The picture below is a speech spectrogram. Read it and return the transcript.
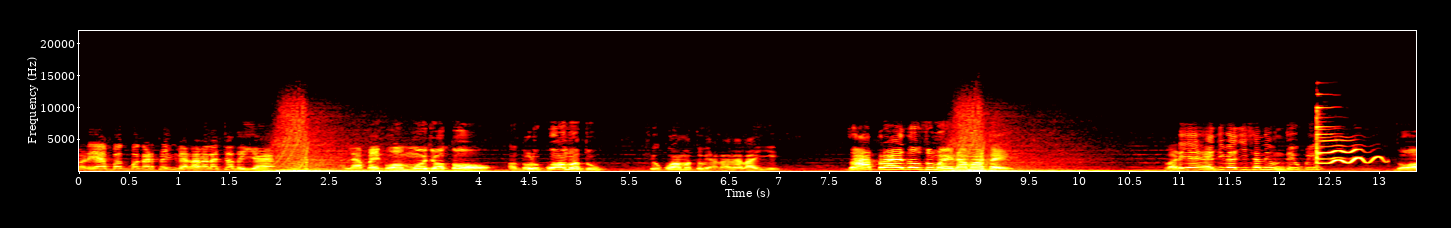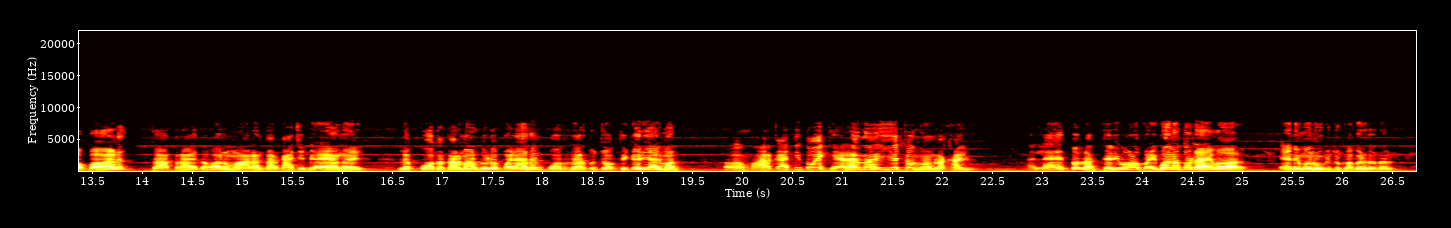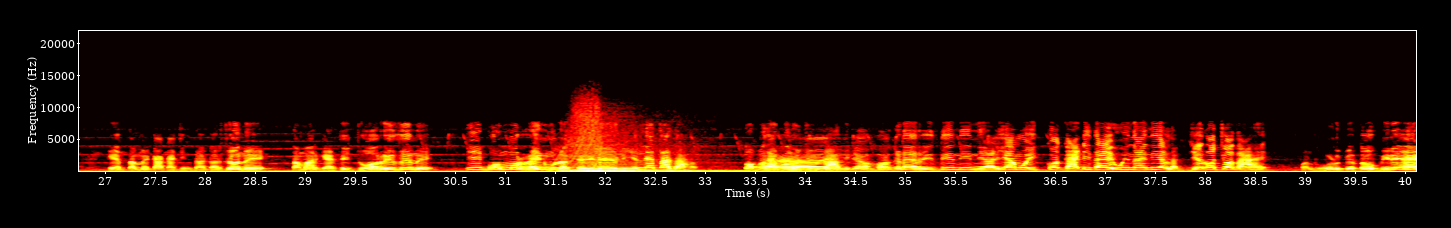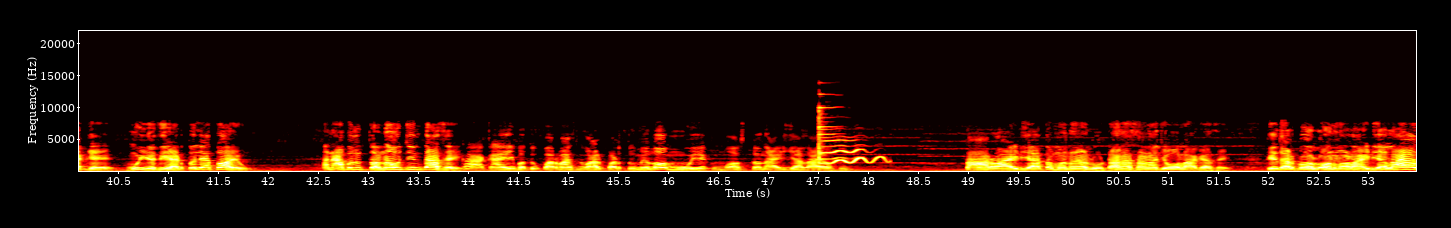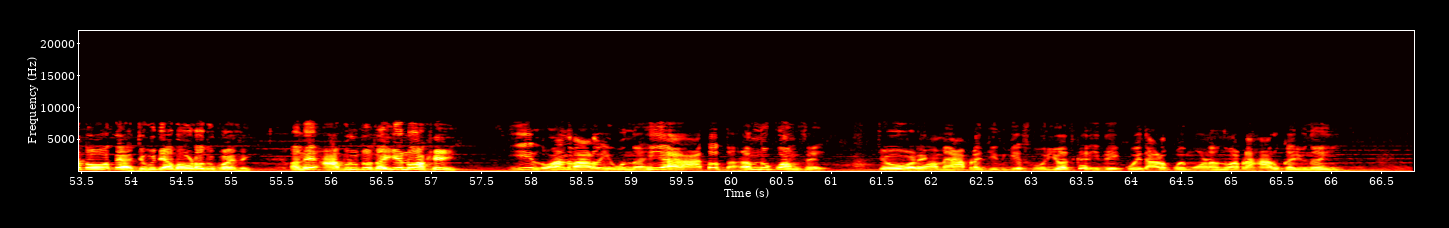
વળિયા bug બગાડ થઈને વહેલા વહેલા ચો થઈ ગયા? એટલે ભાઈ ગામમાં જતો અને થોડું કોમ હતું. શું કોમ હતું? વહેલા વહેલા આવીએ જાત્રાએ જઉં છું મહિના માટે. વળિયા હેજી વેજી છે ને ઊંધી ઉકલી? જો અભળ જાત્રાએ જવાનું મારણ તાર કાચી બે નહીં. એટલે પોત હજાર માર જોડે પડ્યા છે ને પોત હજાર તું ચોકથી કરી આલ મન. હવે માર કાચી તો એ ઘેરે નહીં, એ ચો નામ લખાયું? એટલે એ તો લક્ઝરી વાળો ભાઈબંધ હતો ડ્રાઈવર એને મને શું કીધું ખબર છે તને? કે તમે કાકા ચિંતા કરશો ને તમારા ઘેરથી જો રહીશ ને એ ગોમમાં રહીને હું લક્ઝરી લેવું નહીં લેતા જા તો પછી આપણે ચિંતા હતી? વગડે રીધી ની નેળિયામાં ઇક્કો ગાડી થાય એવું નહીં ને લગજે રોચો થાય. પણ રોડ પે તો ઊભી રહે કે હું એથી હેડ તો લેતો આવ્યો. અને આ બધું તને હું ચિંતા છે? કાકા એ બધું પરવાસનું હાલ પડતું મેલો હું એક મસ્ત આઈડિયા લાવ્યો છું. તારો આઈડિયા તો મને લોઢાના સાણા જેવો લાગે છે. તે દાડ પેલો લોન વાળો આઈડિયા લાવ્યો તો તે હજુ સુધી આ બવડો દુખોય છે અને આબરૂ તો થઈ ગયે નોખી. એ લોન વાળો એવું નહીં આ આ તો ધર્મનું કામ છે. કેવું વળે? અમે આપણે જિંદગી સોરીઓ જ કરી હતી કોઈ દાડો કોઈ મોણસનું આપણે સારું કર્યું નહીં.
